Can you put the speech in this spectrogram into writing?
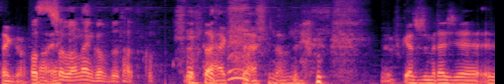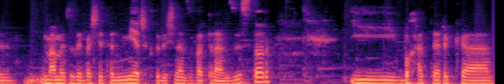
tego. No, Postrzelonego w dodatku. No tak, tak. No. W każdym razie y, mamy tutaj właśnie ten miecz, który się nazywa Tranzystor i bohaterka,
